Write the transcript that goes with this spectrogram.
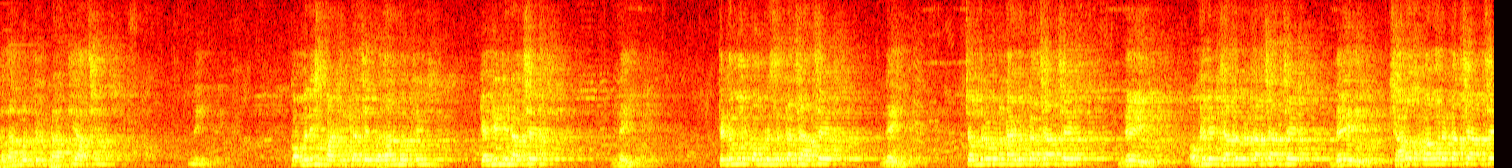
প্রধানমন্ত্রীর প্রার্থী আছে? নেই। কমিউনিস্ট পার্টির কাছে প্রধানমন্ত্রীর ক্যান্ডিডেট আছে? নেই। তৃণমূল কংগ্রেসের কাছে আছে? নেই। চন্দ্রবাবু নাইডুর কাছে আছে? নেই। অখিলেশ যাদবের কাছে আছে? নেই। শারদ পাওয়ারের কাছে আছে?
